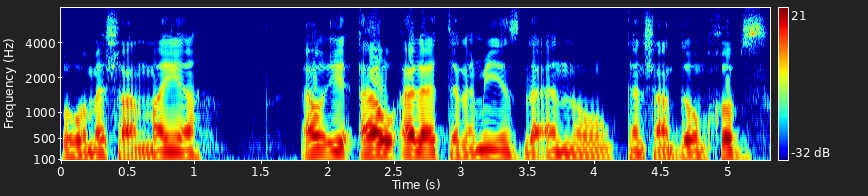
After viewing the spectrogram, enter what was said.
وهو ماشي على المية. أو إيه أو قلع التلاميذ لأنه كانش عندهم خبز.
